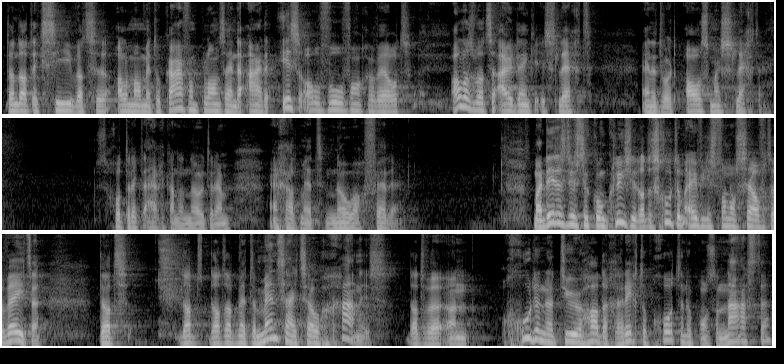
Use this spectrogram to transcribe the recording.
dan dat ik zie wat ze allemaal met elkaar van plan zijn. De aarde is al vol van geweld. Alles wat ze uitdenken is slecht. En het wordt alsmaar slechter. Dus God trekt eigenlijk aan de noodrem en gaat met Noach verder. Maar dit is dus de conclusie. Dat is goed om eventjes van onszelf te weten. Dat dat, dat dat met de mensheid zo gegaan is. Dat we een goede natuur hadden, gericht op God en op onze naasten.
